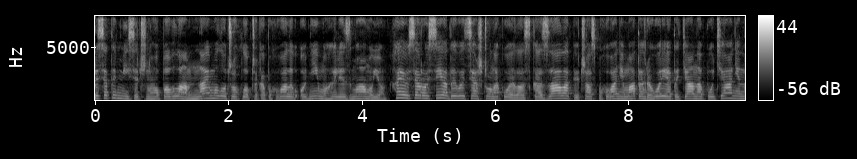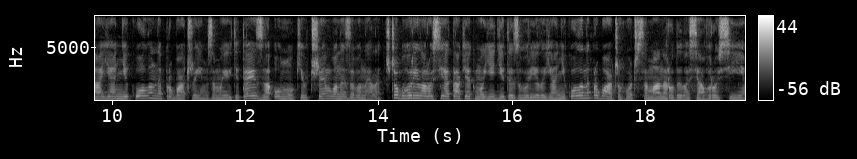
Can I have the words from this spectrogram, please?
10-місячного Павла. Наймолодшого хлопчика поховали в одній могилі з мамою. Хай уся Росія дивиться, що накоїла. Сказала під час поховання мати Григорія Тетяна Путяніна. Я ніколи не пробачу їм за моїх дітей, за онуків. Чим вони завинили? Щоб горіла Росія так, як мої діти згоріли. Я ніколи не пробачу, хоч сама народилася в Росії.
